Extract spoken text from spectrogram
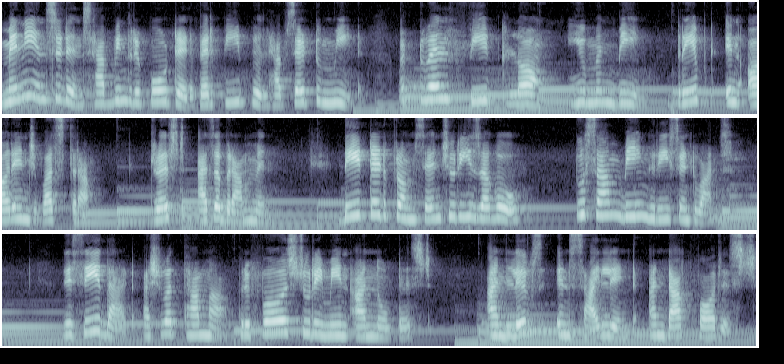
Many incidents have been reported where people have said to meet a 12 feet long human being draped in orange vastra, dressed as a Brahmin, dated from centuries ago to some being recent ones. They say that Ashwatthama prefers to remain unnoticed and lives in silent and dark forests.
